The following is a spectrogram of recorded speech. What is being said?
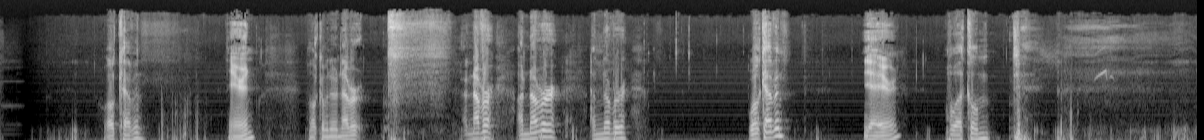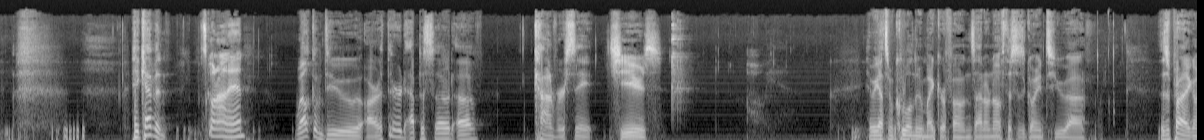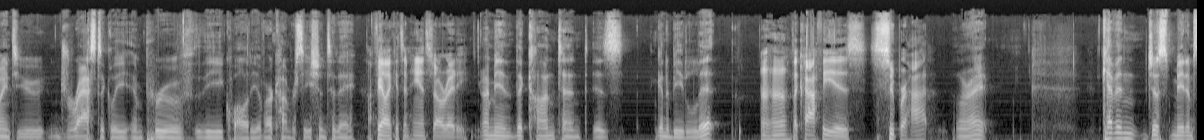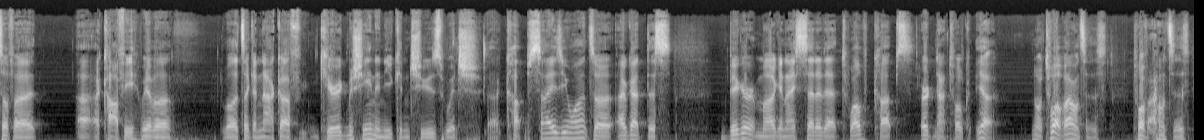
Well, Kevin. Aaron. Welcome to another, another, another, another. Well, Kevin. Yeah, Aaron. Welcome. Hey, Kevin. What's going on, man? Welcome to our third episode of Conversate. Cheers. Oh, yeah. Hey, we got some cool new microphones. I don't know if this is going to. Uh, this is probably going to drastically improve the quality of our conversation today. I feel like it's enhanced already. I mean, the content is going to be lit. Uh huh. The coffee is super hot. All right. Kevin just made himself a uh, a coffee. We have a well, it's like a knockoff Keurig machine, and you can choose which uh, cup size you want. So I've got this bigger mug, and I set it at twelve cups, or not twelve. Yeah, no, twelve ounces. Twelve ounces,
